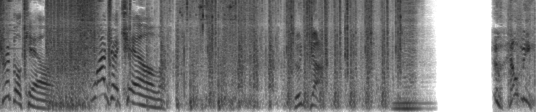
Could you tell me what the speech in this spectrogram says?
Triple kill. Quadra kill. Good job. Help me!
